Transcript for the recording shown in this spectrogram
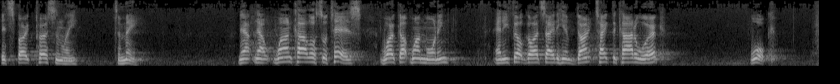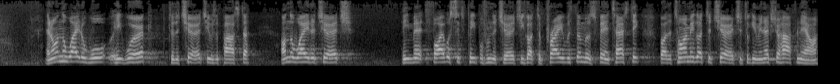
it spoke personally to me. Now, now Juan Carlos Ortiz woke up one morning and he felt God say to him, Don't take the car to work, walk. And on the way to walk, he worked to the church. He was a pastor. On the way to church, he met five or six people from the church. He got to pray with them. It was fantastic. By the time he got to church, it took him an extra half an hour.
